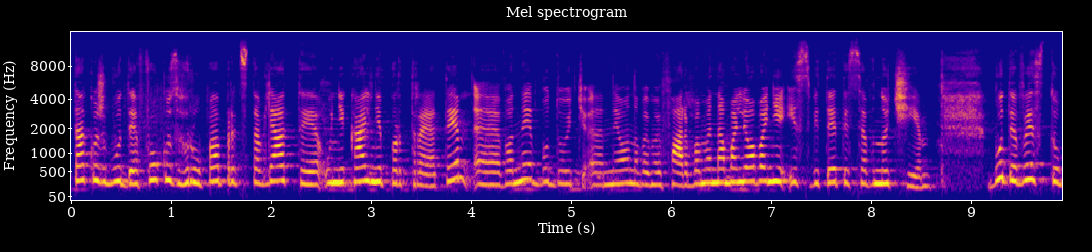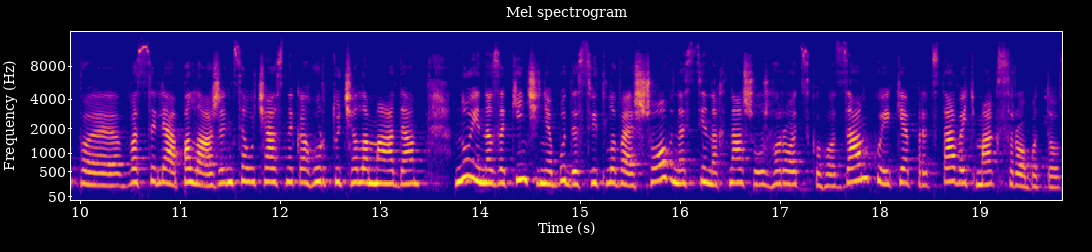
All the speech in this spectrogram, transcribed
Також буде фокус-група представляти унікальні портрети. Е, Вони будуть е, неоновими фарбами намальовані і світитися вночі. Буде виступ е, Василя Палаженця, учасника гурту Чаламада. Ну і на закінчення буде світлове шоу на стінах нашого Ужгородського замку, яке представить Макс Роботов.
